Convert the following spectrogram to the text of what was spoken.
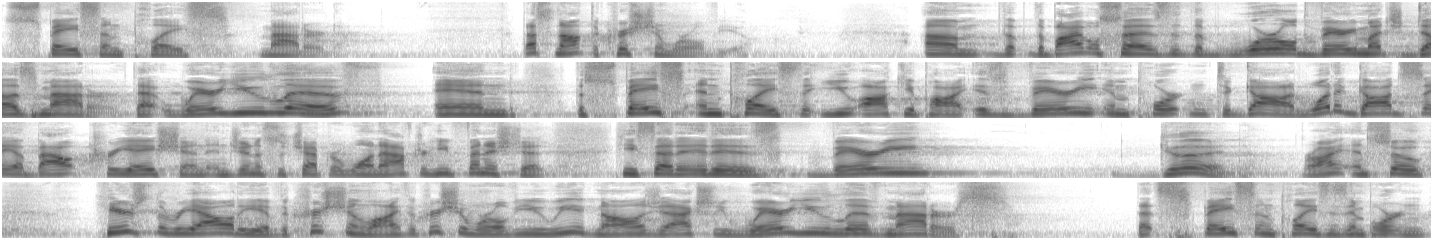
space and place mattered. That's not the Christian worldview. Um, the, the Bible says that the world very much does matter, that where you live and the space and place that you occupy is very important to God. What did God say about creation in Genesis chapter 1? After he finished it, he said it is very good, right? And so here's the reality of the Christian life, the Christian worldview. We acknowledge that actually where you live matters, that space and place is important.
